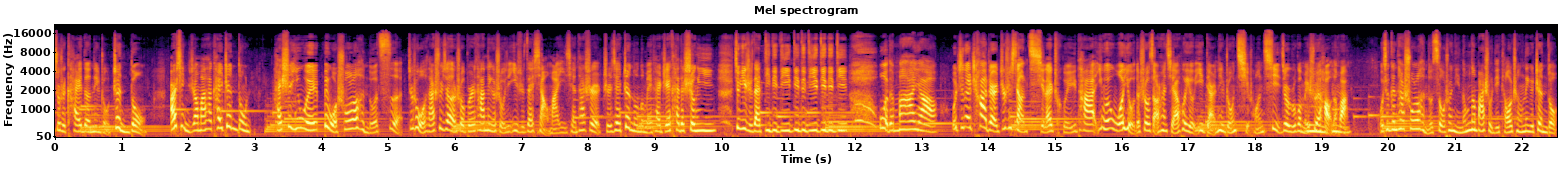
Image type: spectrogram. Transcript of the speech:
就是开的那种震动，而且你知道吗？她开震动。还是因为被我说了很多次，就是我和她睡觉的时候，不是她那个手机一直在响嘛？以前她是直接震动都没开，直接开的声音就一直在滴滴滴滴滴滴滴滴滴。我的妈呀，我真的差点就是想起来捶他，因为我有的时候早上起来会有一点那种起床气，就是如果没睡好的话，我就跟他说了很多次，我说你能不能把手机调成那个震动？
